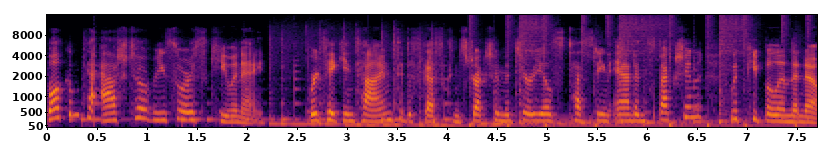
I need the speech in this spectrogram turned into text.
Welcome to AASHTO Resource Q&A. We're taking time to discuss construction materials testing and inspection with people in the know.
